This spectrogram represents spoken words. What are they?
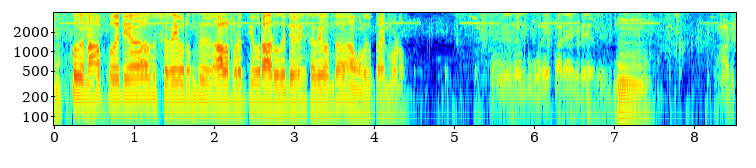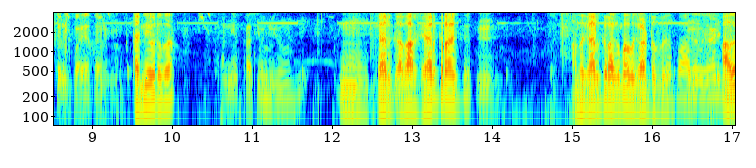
முப்பது நாற்பது அடியாவது சிதை இருந்து ஆழப்படுத்தி ஒரு அறுபது அடி வரைக்கும் சிதை வந்தால் அவங்களுக்கு பயன்படும். இதில் வந்து ஒரே பாறையாக கிடையாது. ம். அடுத்தடுக்கு பாறையாக தான் இருக்கு. தண்ணி வருதா? தண்ணி கசி ம் கேர் அதான் ஹேர் கிராக்கு ம். அந்த ஹேர் கிராக்கு தான் அது காட்டுது. அது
